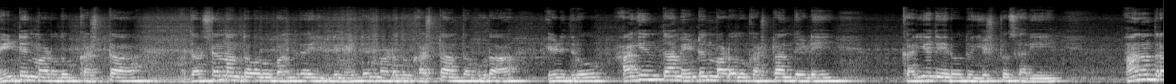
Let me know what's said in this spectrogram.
ಮೇಂಟೈನ್ ಮಾಡೋದು ಕಷ್ಟ. ದರ್ಶನ್ ಅಂತವರು ಬಂದರೆ ಇಲ್ಲಿ ಮೇಂಟೈನ್ ಮಾಡೋದು ಕಷ್ಟ ಅಂತ ಕೂಡ ಹೇಳಿದರು. ಹಾಗೆಂತ ಮೇಂಟೈನ್ ಮಾಡೋದು ಕಷ್ಟ ಅಂತೇಳಿ ಕರೆಯದೇ ಇರೋದು ಎಷ್ಟು ಸರಿ? ಆನಂತರ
